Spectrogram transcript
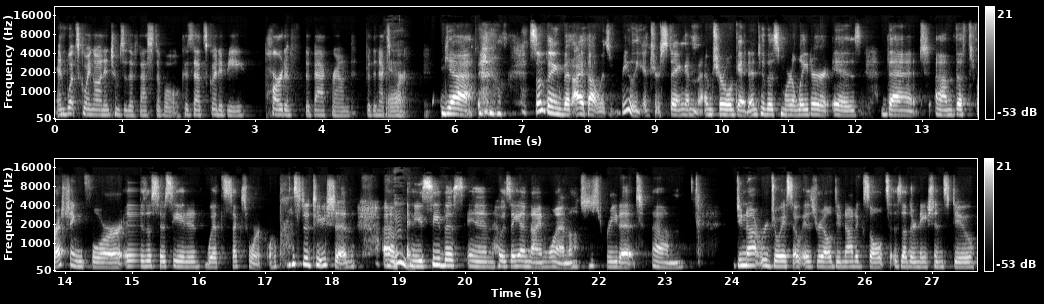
and what's going on in terms of the festival? Because that's going to be part of the background for the next yeah. part. Yeah. Something that I thought was really interesting, and I'm sure we'll get into this more later, is that um, the threshing floor is associated with sex work or prostitution. Um, mm. And you see this in Hosea 9 1. I'll just read it. Um, do not rejoice, O Israel. Do not exult as other nations do,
